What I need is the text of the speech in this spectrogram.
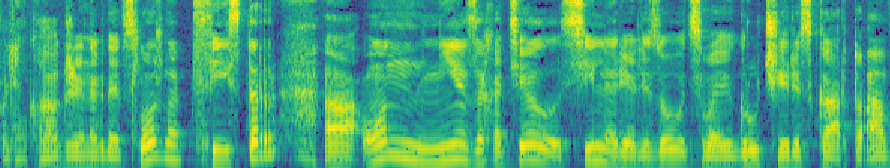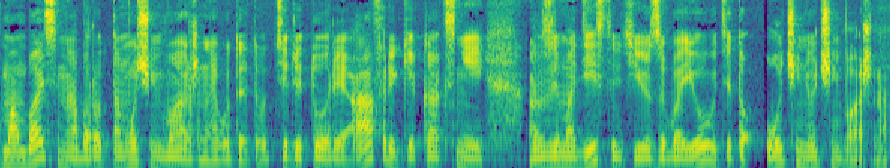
блин, как же иногда это сложно, Фистер, а, он не захотел сильно реализовывать свою игру через карту. А в Мамбасе, наоборот, там очень важная вот эта вот территория Африки, как с ней взаимодействовать, ее завоевывать, это очень-очень важно.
